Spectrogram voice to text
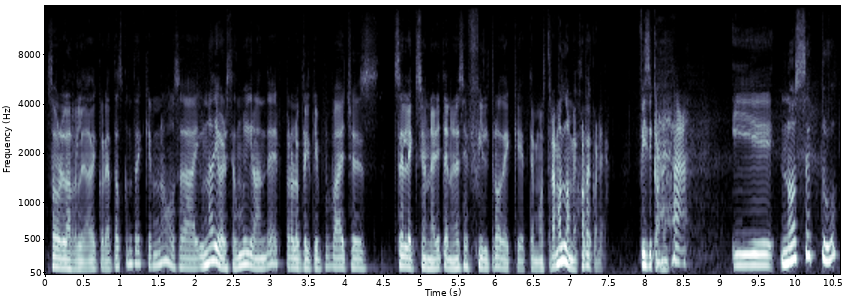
sobre la realidad de Corea, te das cuenta de que no, o sea, hay una diversidad muy grande, pero lo que el K-pop ha hecho es seleccionar y tener ese filtro de que te mostramos lo mejor de Corea, físicamente. Ajá. Y no sé tú,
